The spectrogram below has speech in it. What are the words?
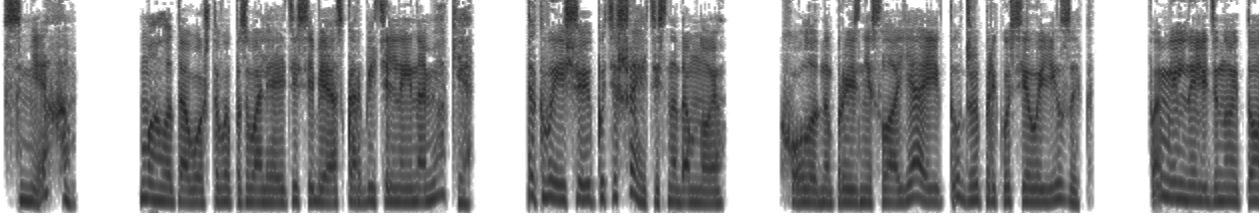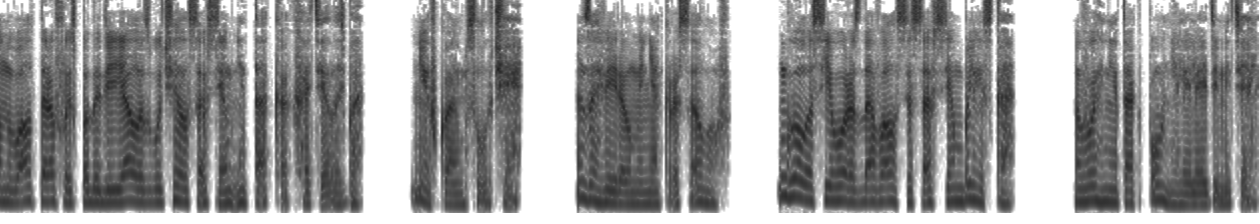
Смехом? Мало того, что вы позволяете себе оскорбительные намеки, так вы еще и потешаетесь надо мною. Холодно произнесла я и тут же прикусила язык. Фамильный ледяной тон Валтеров из-под одеяла звучал совсем не так, как хотелось бы. Ни в коем случае. Заверил меня Крысолов. Голос его раздавался совсем близко. Вы не так поняли, леди Метель.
